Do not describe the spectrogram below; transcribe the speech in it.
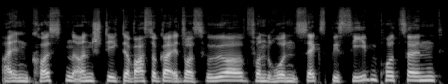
einen Kostenanstieg, der war sogar etwas höher von rund 6 bis 7 Prozent.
